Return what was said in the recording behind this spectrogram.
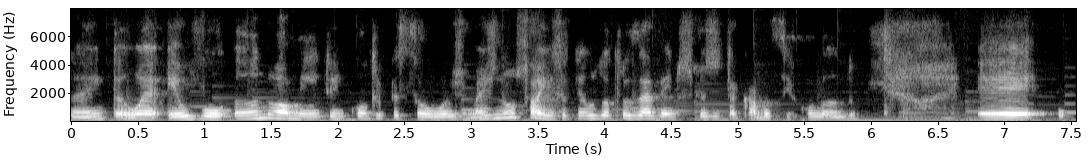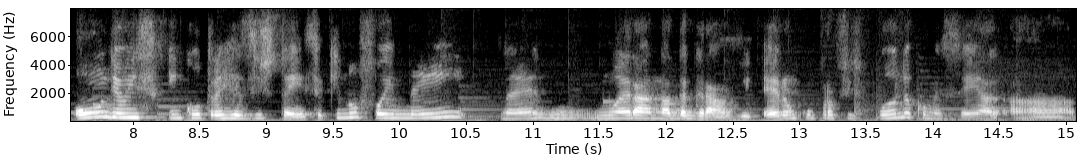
Né? Então, é, eu vou anualmente, eu encontro pessoas, mas não só isso, tem os outros eventos que a gente acaba circulando. É, onde eu encontrei resistência, que não foi nem, né, não era nada grave, eram com profi... quando eu comecei a, a,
